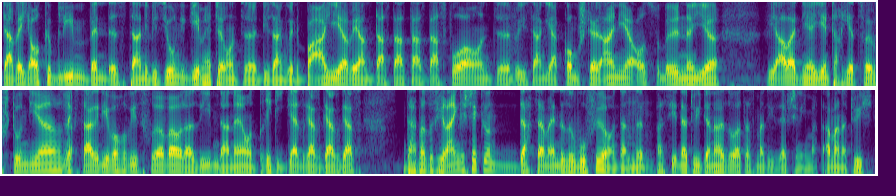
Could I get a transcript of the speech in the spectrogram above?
da wäre ich auch geblieben, wenn es da eine Vision gegeben hätte und äh, die sagen würden, bah, hier, wir haben das, das, das, das vor und äh, würde ich sagen, ja komm, stell ein hier, Auszubildende hier, wir arbeiten hier jeden Tag hier zwölf Stunden hier, ja. sechs Tage die Woche, wie es früher war, oder sieben da, ne, und richtig Gas, Gas, Gas, Gas. Da hat man so viel reingesteckt und dachte am Ende so, wofür? Und dann äh, mhm. passiert natürlich dann halt sowas, dass man sich selbstständig macht. Aber natürlich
